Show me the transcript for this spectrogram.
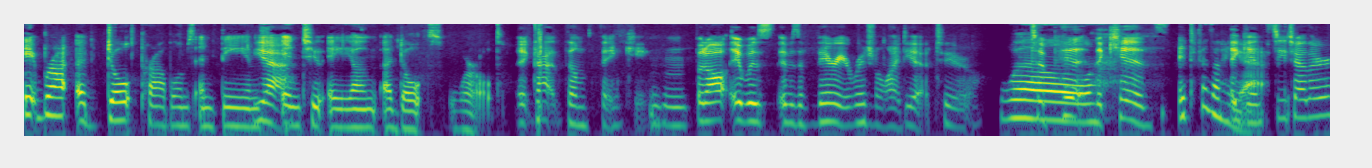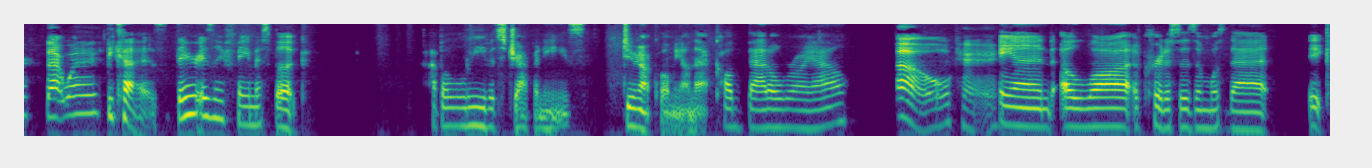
it brought adult problems and themes Yeah. into a young adult's world. it got them thinking. hmm But all it was it was a very original idea too. Well, to pit the kids it depends on who you against ask. each other that way. because there is a famous book, I believe it's Japanese. Do not quote me on that. Called Battle Royale. Oh, okay. and a lot of criticism was that it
